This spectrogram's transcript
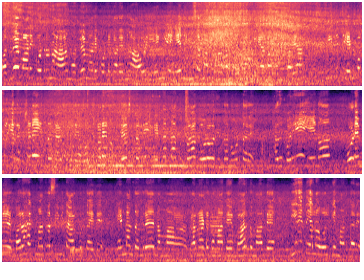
ಮದುವೆ ಮಾಡಿ ಕೊಟ್ರು ಆ ಮದುವೆ ಮಾಡಿ ಕೊಟ್ಟ ಕಡೆನೂ ಅವ್ರು ಹೆಂಗೆ ಏನು ಹಿಂಸೆ ಮಾಡ್ತಾರೋ ಅನ್ನೋ ಒಂದು ಭಯ. ಈ ರೀತಿ ಹೆಣ್ಮಕ್ಳಿಗೆ ರಕ್ಷಣೆ ಇಂದ ಆಗ್ತಿದೆ ಒಂದು ಕಡೆ ನಮ್ಮ ದೇಶದಲ್ಲಿ ಹೆಣ್ಣನ್ನು ತುಂಬ ಗೌರವದಿಂದ ನೋಡ್ತಾರೆ. ಅದು ಬರೀ ಏನೋ ಗೋಡೆ ಮೇಲೆ ಬರಹಕ್ಕೆ ಮಾತ್ರ ಸೀಮಿತ ಆಗ್ಬಿಡ್ತಾ ಇದೆ ಹೆಣ್ಣಂತಂದರೆ ನಮ್ಮ ಕರ್ನಾಟಕ ಮಾತೆ, ಭಾರತ ಮಾತೆ ಈ ರೀತಿ ಎಲ್ಲ ಹೋಲಿಕೆ ಮಾಡ್ತಾರೆ.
